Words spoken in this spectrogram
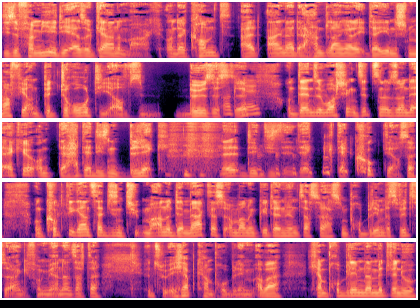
diese Familie, die er so gerne mag. Und da kommt halt einer der Handlanger der italienischen Mafia und bedroht die aufs Böseste. Okay. Und Denzel Washington sitzt nur so in der Ecke und der hat ja diesen Blick. ne? die, diese, der, der guckt ja auch so und guckt die ganze Zeit diesen Typen an und der merkt das irgendwann und geht dann hin und sagt so, hast du ein Problem? Was willst du eigentlich von mir? Und dann sagt er, hör zu, ich habe kein Problem. Aber ich habe ein Problem damit, wenn du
